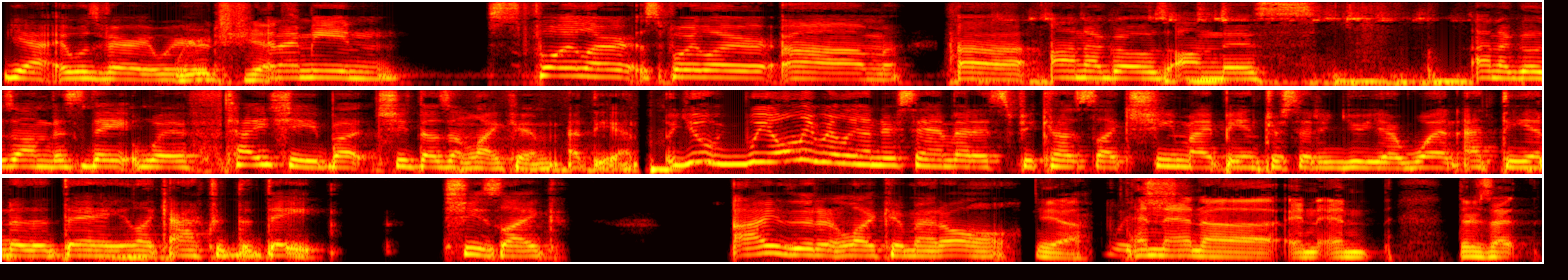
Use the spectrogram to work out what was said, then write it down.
Yeah, it was very weird. Weird shit. And I mean, spoiler, spoiler. Um, uh, Anna goes on this. Anna goes on this date with Taishi, but she doesn't like him at the end. You, we only really understand that it's because like she might be interested in Yuya when at the end of the day, like after the date, she's like, I didn't like him at all. yeah Which- and then uh and and there's that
